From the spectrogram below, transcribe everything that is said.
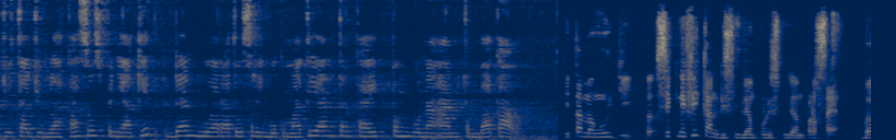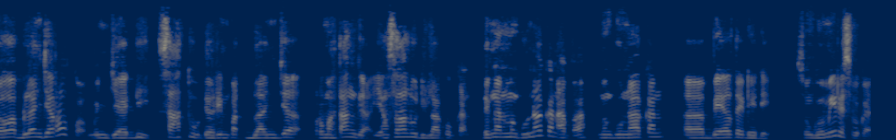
juta jumlah kasus penyakit dan 200 ribu kematian terkait penggunaan tembakau kita menguji signifikan di 99% bahwa belanja rokok menjadi satu dari empat belanja rumah tangga yang selalu dilakukan dengan menggunakan apa? Menggunakan uh, eh, BLTDD. Sungguh miris bukan?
